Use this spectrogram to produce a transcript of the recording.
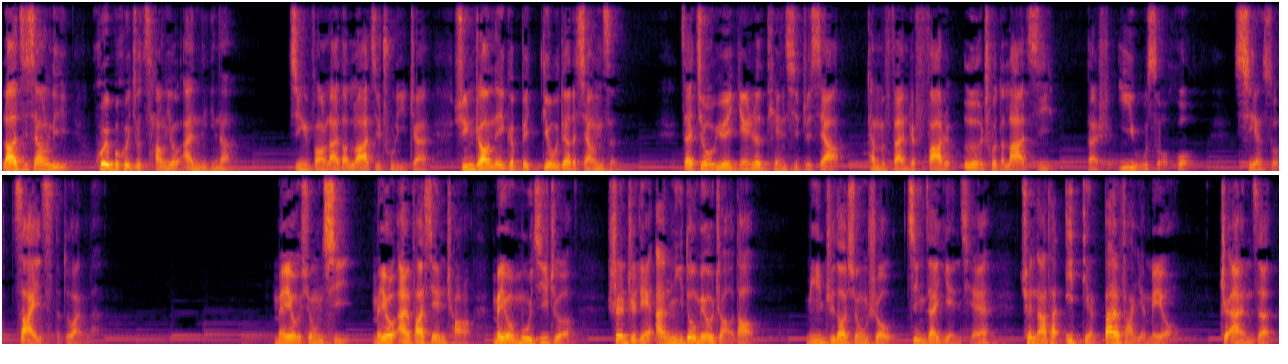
垃圾箱里会不会就藏有安妮呢？警方来到垃圾处理站，寻找那个被丢掉的箱子。在九月炎热的天气之下，他们翻着发着恶臭的垃圾，但是一无所获，线索再一次的断了。没有凶器，没有案发现场，没有目击者，甚至连安妮都没有找到。明知道凶手近在眼前，却拿他一点办法也没有。这案子。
